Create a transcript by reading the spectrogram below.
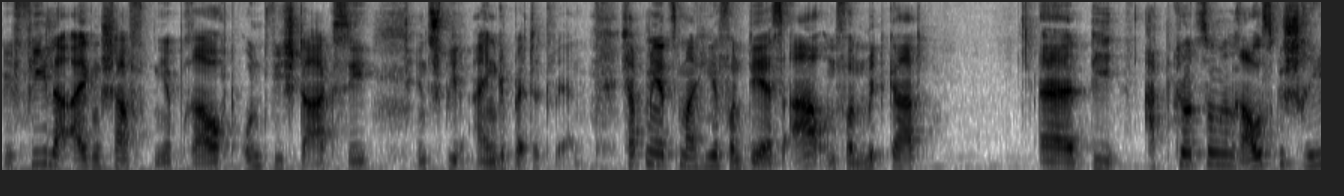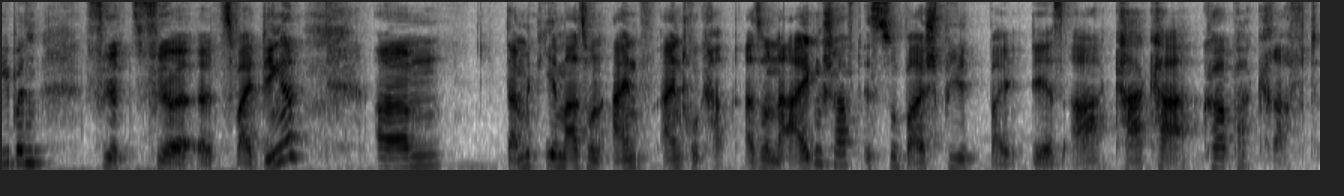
wie viele Eigenschaften ihr braucht und wie stark sie ins Spiel eingebettet werden. Ich habe mir jetzt mal hier von DSA und von Midgard äh, die Abkürzungen rausgeschrieben für, für äh, zwei Dinge, ähm, damit ihr mal so einen Eindruck habt. Also eine Eigenschaft ist zum Beispiel bei DSA KK, Körperkraft.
